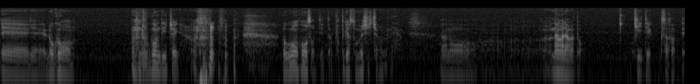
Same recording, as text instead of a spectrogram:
えー、録音。録音で言っちゃいけない 録音放送って言ったらポッドキャスト無視しちゃうのね。あのー、長々と聞いてくださって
